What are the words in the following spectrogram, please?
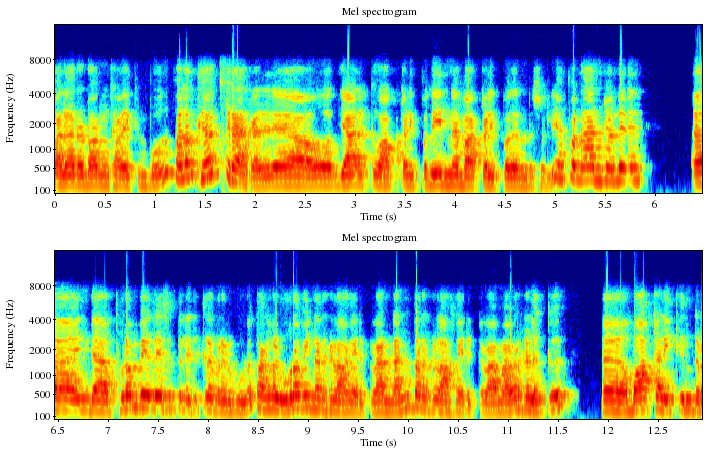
பலருடன் கதைக்கும் போது பலர் கேட்கிறார்கள் யாருக்கு வாக்களிப்பது என்ன வாக்களிப்பது என்று சொல்லி. அப்ப நான் சொன்னேன் இந்த புலம்பெயர் தேசத்தில் இருக்கிறவர்கள் கூட தங்கள் உறவினர்களாக இருக்கலாம் நண்பர்களாக இருக்கலாம் அவர்களுக்கு வாக்களிக்கின்ற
